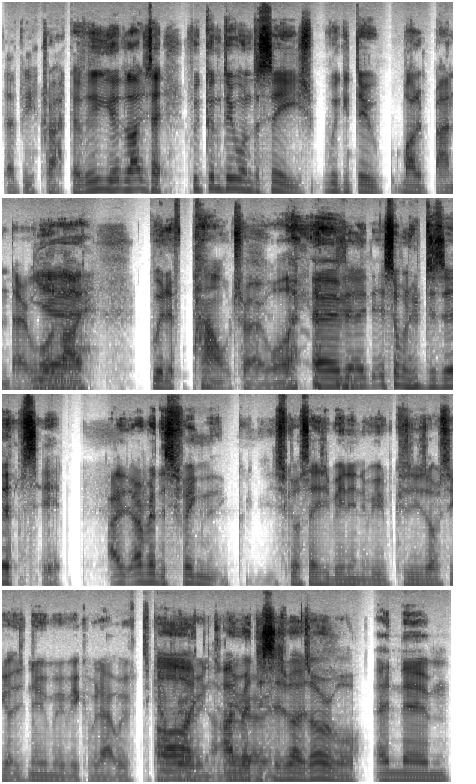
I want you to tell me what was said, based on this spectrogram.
that'd be a cracker. Like you say, if we couldn't do Under Siege, we could do Marlon Brando or Yeah. like Gwyneth Paltrow or Um, someone who deserves it. I, I read this thing that Scorsese being interviewed because he's obviously got this new movie coming out with DiCaprio Oh, I, I read this and, as well. It's horrible. and um,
